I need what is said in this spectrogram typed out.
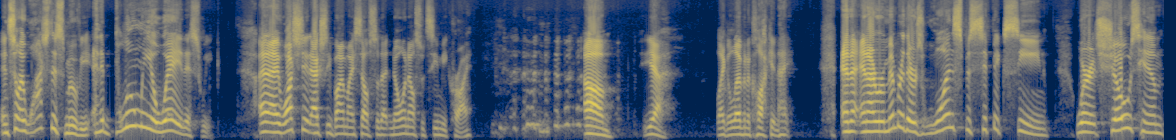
And so I watched this movie and it blew me away this week. And I watched it actually by myself so that no one else would see me cry. um, yeah, like 11 o'clock at night. And, and I remember there's one specific scene where it shows him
